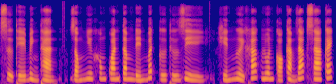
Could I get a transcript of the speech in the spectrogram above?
sự thế bình thản, giống như không quan tâm đến bất cứ thứ gì, khiến người khác luôn có cảm giác xa cách.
